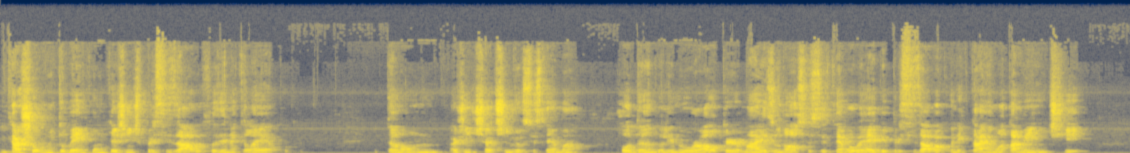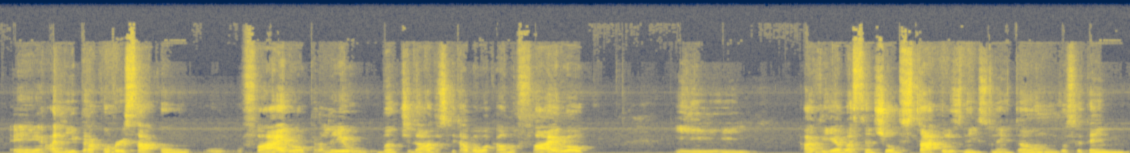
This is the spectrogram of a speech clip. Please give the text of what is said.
encaixou muito bem com o que a gente precisava fazer naquela época. Então, a gente já tinha o sistema rodando ali no router, mas o nosso sistema web precisava conectar remotamente é, ali para conversar com o, o firewall, para ler o banco de dados que estava local no firewall. E havia bastante obstáculos nisso, né? Então, você tem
